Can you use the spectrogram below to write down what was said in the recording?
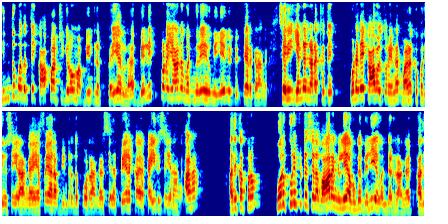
இந்து மதத்தை காப்பாற்றுகிறோம் அப்படின்ற பெயர்ல வெளிப்படையான வன்முறையை இவங்க ஏவிட்டுக்கிட்டே இருக்கிறாங்க. சரி என்ன நடக்குது? உடனே காவல்துறையினர் வழக்கு பதிவு செய்யறாங்க எஃப்ஐஆர் அப்படின்றத போடுறாங்க சில பேரை க- கைது செய்யறாங்க ஆனா அதுக்கப்புறம் ஒரு குறிப்பிட்ட சில வாரங்களே அவங்க வெளியே வந்துடுறாங்க. அது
